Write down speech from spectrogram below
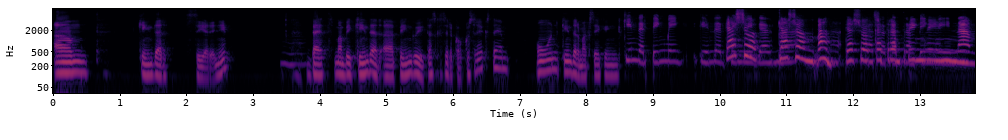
um, kinder sieriņi, Mm. bet man bija kinder uh, pingvīni, tas, kas ir ar kokosriekstiem, un kinder maksīking. Kinder pingvīgi, kinder Garšo, pingvīga, garšo man, garšo Garšo katram katram pingvīnam.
